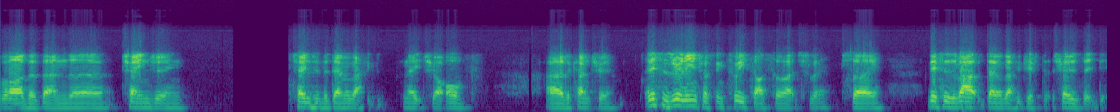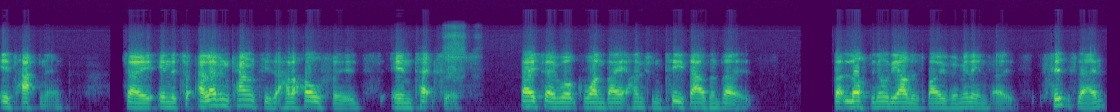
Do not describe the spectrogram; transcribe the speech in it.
rather than the changing changing the demographic nature of uh, the country. This is a really interesting tweet I saw actually. So this is about demographic drift that shows that it is happening. So in the tw 11 counties that have a Whole Foods in Texas, they say won by 802,000 votes, but lost in all the others by over a million votes. Since then,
